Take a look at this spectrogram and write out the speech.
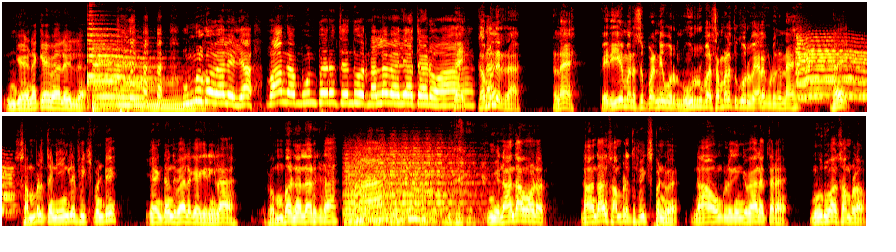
இங்க எனக்கே வேலை இல்லை. உங்களுக்கும் வேலை இல்லையா? வாங்க மூணு பேரும் சேர்ந்து ஒரு நல்ல வேலையா டேய் தேடுவோம் கம்முன்னுடுறா அண்ணே பெரிய மனசு பண்ணி ஒரு நூறு ரூபாய் சம்பளத்துக்கு ஒரு வேலை கொடுங்கண்ணே. டேய் சம்பளத்தை நீங்களே ஃபிக்ஸ் பண்ணிட்டு என்கிட்ட வந்து வேலை கேட்குறீங்களா ரொம்ப நல்லா இருக்குடா. இங்கே நான் தான் ஓனர் நான் தான் சம்பளத்தை ஃபிக்ஸ் பண்ணுவேன். நான் உங்களுக்கு இங்கே வேலை தரேன். நூறுரூவா சம்பளம்.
